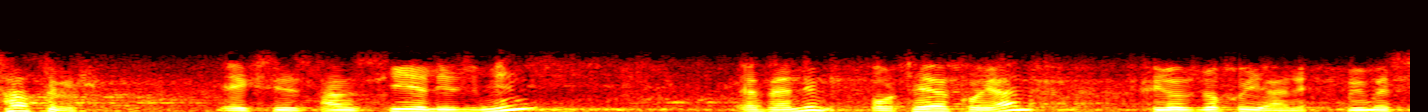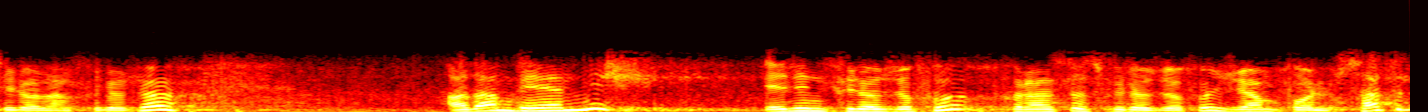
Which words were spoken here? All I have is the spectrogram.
Sartre. Eksistansiyelizmin efendim ortaya koyan filozofu yani mümessil olan filozof adam beğenmiş elin filozofu Fransız filozofu Jean-Paul Sartre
